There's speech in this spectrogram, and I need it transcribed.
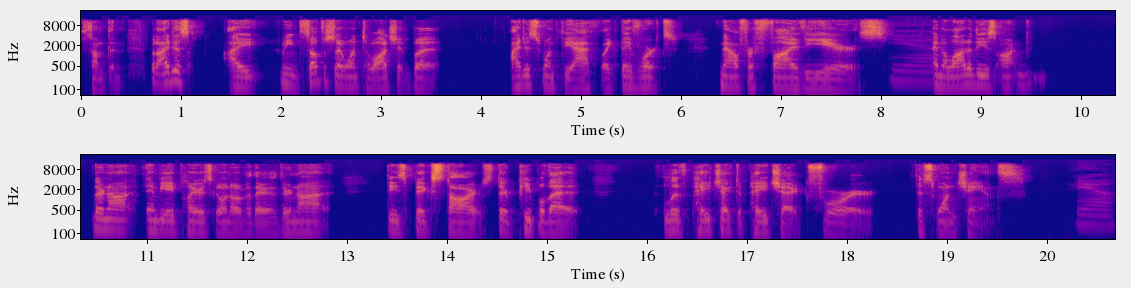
something. But I just, I, I mean, selfishly, I want to watch it, but I just want the ath like they've worked now for five years. Yeah. and a lot of these aren't they're not NBA players going over there. They're not these big stars. They're people that live paycheck to paycheck for this one chance. yeah.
